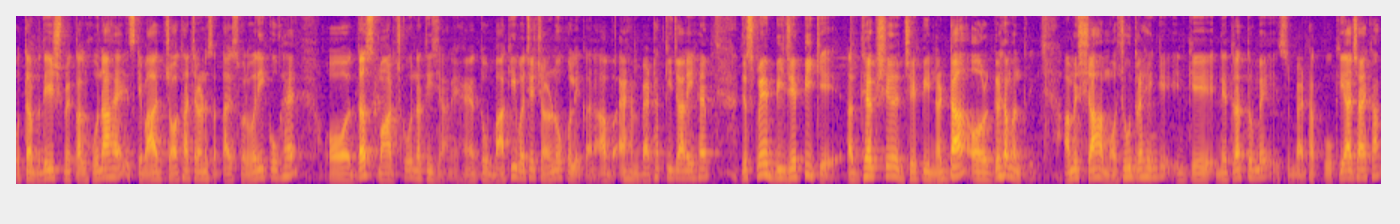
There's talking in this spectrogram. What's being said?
उत्तर प्रदेश में कल होना है। इसके बाद चौथा चरण 27 फरवरी को है और 10 मार्च को नतीजे आने हैं। तो बाकी बचे चरणों को लेकर अब अहम बैठक की जा रही है, जिसमें बीजेपी के अध्यक्ष जेपी नड्डा और गृह मंत्री अमित शाह मौजूद रहेंगे। इनके नेतृत्व में इस बैठक को किया जाएगा,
